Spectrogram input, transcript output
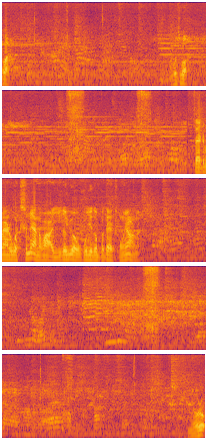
哇，不错，在这边如果吃面的话，一个月我估计都不带重样的。牛肉，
